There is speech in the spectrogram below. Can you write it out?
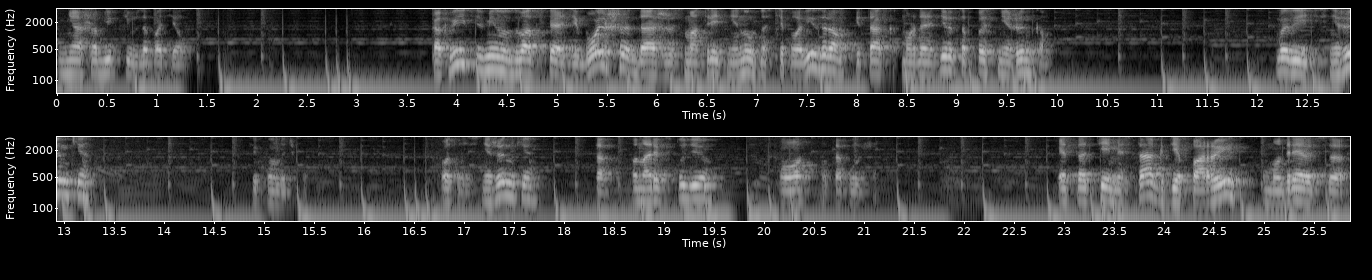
У меня аж объектив запотел. Как видите, в минус 25 и больше даже смотреть не нужно с тепловизором, и так можно ориентироваться по снежинкам. Вы видите снежинки. Секундочку. Вот они, снежинки. Так, фонарик в студию. О, вот так лучше. Это те места, где пары умудряются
